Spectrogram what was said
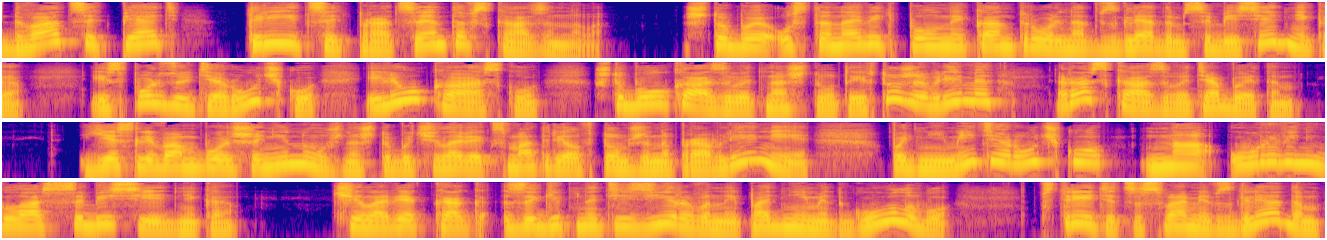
25-30% сказанного. Чтобы установить полный контроль над взглядом собеседника, используйте ручку или указку, чтобы указывать на что-то и в то же время рассказывать об этом. Если вам больше не нужно, чтобы человек смотрел в том же направлении, поднимите ручку на уровень глаз собеседника. Человек, как загипнотизированный, поднимет голову, встретится с вами взглядом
